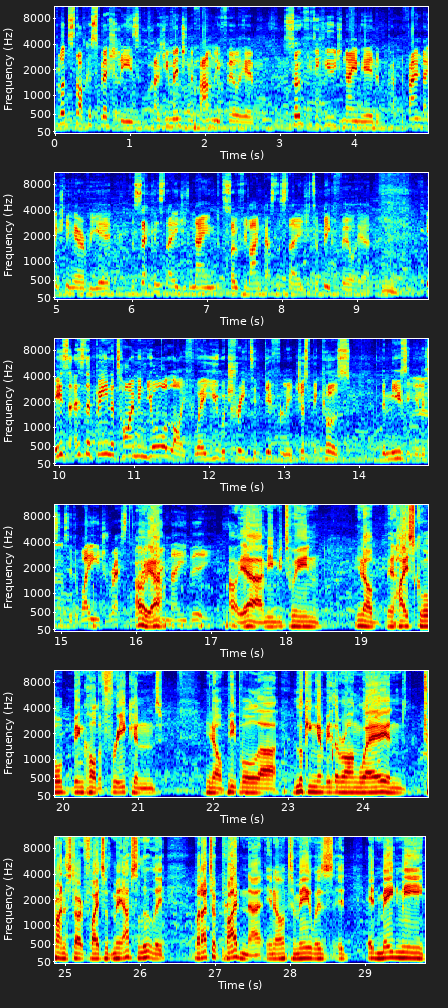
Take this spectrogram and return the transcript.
Bloodstock especially is, as you mentioned, the family feel here. Sophie's a huge name here. The, the foundation here every year. The second stage is named Sophie Lancaster stage. It's a big feel here. Hmm. Is has there been a time in your life where you were treated differently just because the music you listen to, the way you dressed, Oh, yeah. it may be? Oh yeah, I mean between, you know, in high school being called a freak and, you know, people uh, looking at me the wrong way and trying to start fights with me, absolutely. But I took pride in that. You know, to me it was it it made me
